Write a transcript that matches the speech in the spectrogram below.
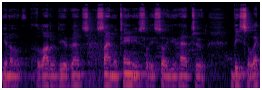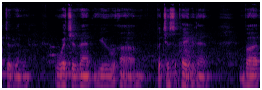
you know, a lot of the events simultaneously, so you had to be selective in which event you um, participated in. But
